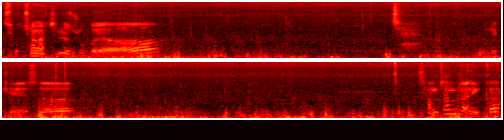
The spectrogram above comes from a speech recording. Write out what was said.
소총 하나 찔러 주고요. 자, 이렇게 해서 삼상 가니까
